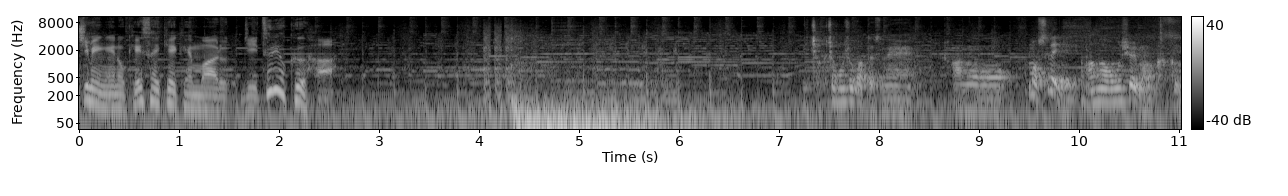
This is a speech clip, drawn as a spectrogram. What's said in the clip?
紙面への掲載経験もある実力派ゃ面白かったですね。あのもうすでに漫画面白いものを描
